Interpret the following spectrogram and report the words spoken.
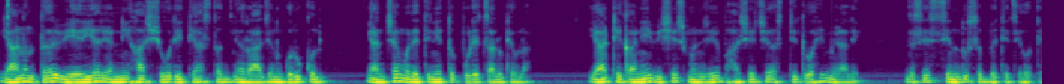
यानंतर वेरियर यांनी हा शोध इतिहासतज्ज्ञ राजन गुरुकुल यांच्या मदतीने तो पुढे चालू ठेवला. या ठिकाणी विशेष म्हणजे भाषेचे अस्तित्वही मिळाले जसे सिंधू सभ्यतेचे होते.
